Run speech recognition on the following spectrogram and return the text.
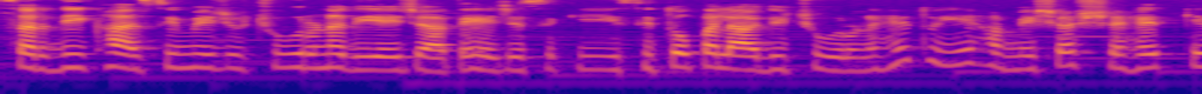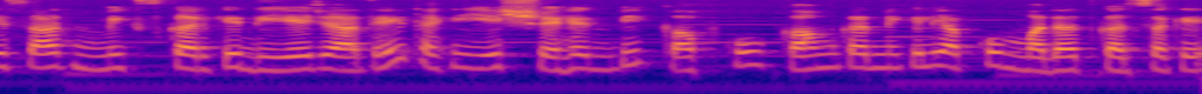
सर्दी, खांसी में जो चूर्ण दिए जाते हैं, जैसे कि सितोपल आदि चूर्ण है तो ये हमेशा शहद के साथ मिक्स करके दिए जाते हैं, ताकि ये शहद भी कफ को कम करने के लिए आपको मदद कर सके।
